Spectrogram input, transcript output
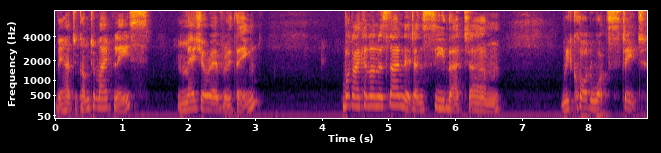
They had to come to my place, measure everything, but I can understand it and see that um, record what state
